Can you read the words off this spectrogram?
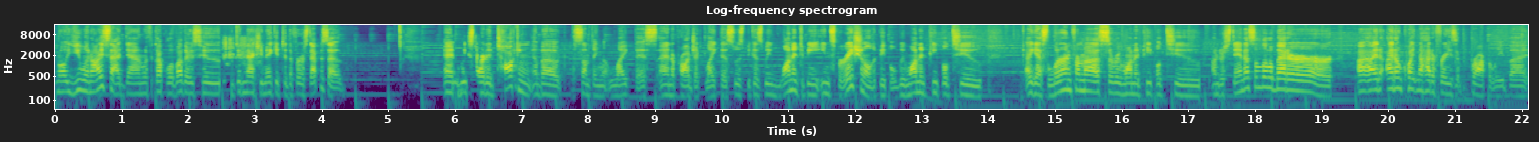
Well, you and I sat down with a couple of others who didn't actually make it to the first episode. And we started talking about something like this and a project like this was because we wanted to be inspirational to people. We wanted people to, I guess, learn from us, or we wanted people to understand us a little better. Or I, I, don't quite know how to phrase it properly, but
